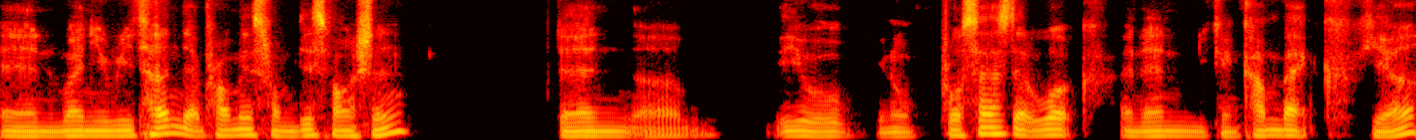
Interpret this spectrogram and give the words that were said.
And when you return that promise from this function, then um, you you know process that work, and then you can come back here,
